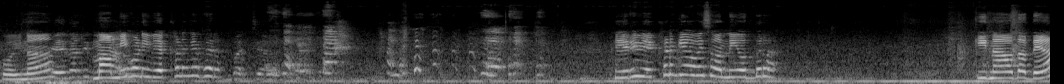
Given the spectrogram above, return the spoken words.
ਕੋਈ ਨਾ ਮਾਮੀ ਹੁਣੀ ਵੇਖਣਗੇ ਫਿਰ। ਫੇਰ ਹੀ ਵੇਖਣਗੇ ਉਹ ਵੀ ਸੋਨੀ ਉਧਰ। ਕੀ ਨਾਂ ਉਹਦਾ ਦਿਆ?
